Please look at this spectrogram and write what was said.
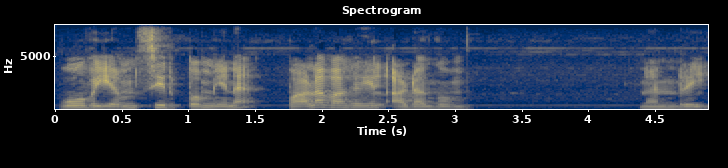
ஓவியம் சிற்பம் என பல வகையில் அடங்கும். நன்றி.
